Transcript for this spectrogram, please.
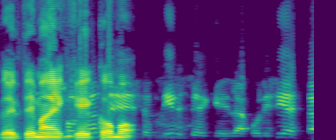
el tema es que como... sentirse que la policía está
